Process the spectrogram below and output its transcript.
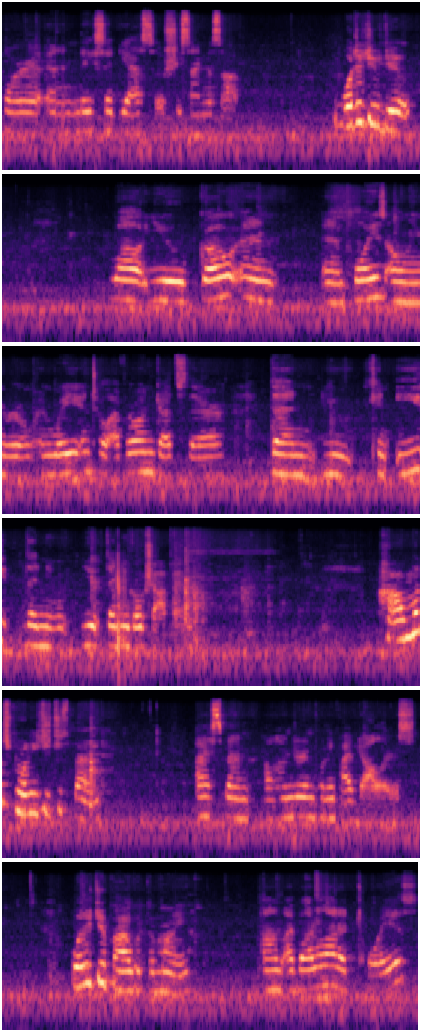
for it, and they said yes, so she signed us up. What did you do? Well, you go in an employees only room and wait until everyone gets there then you can eat, then you, you then you go shopping. How much money did you spend? I spent $125. What did you buy with the money? Um, I bought a lot of toys,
